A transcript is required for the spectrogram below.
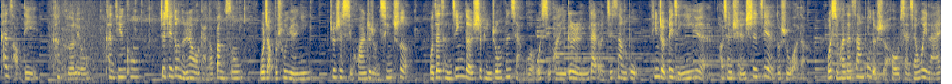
看草地，看河流，看天空，这些都能让我感到放松。我找不出原因，就是喜欢这种清澈。我在曾经的视频中分享过，我喜欢一个人戴耳机散步，听着背景音乐，好像全世界都是我的。我喜欢在散步的时候想象未来，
